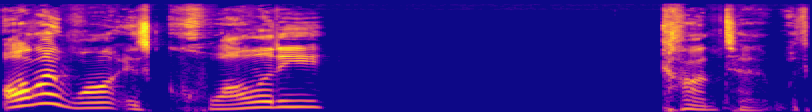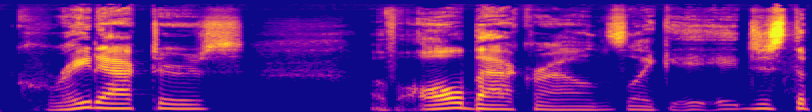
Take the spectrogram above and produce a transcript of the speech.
All I want is quality content with great actors of all backgrounds. Like it, it just the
